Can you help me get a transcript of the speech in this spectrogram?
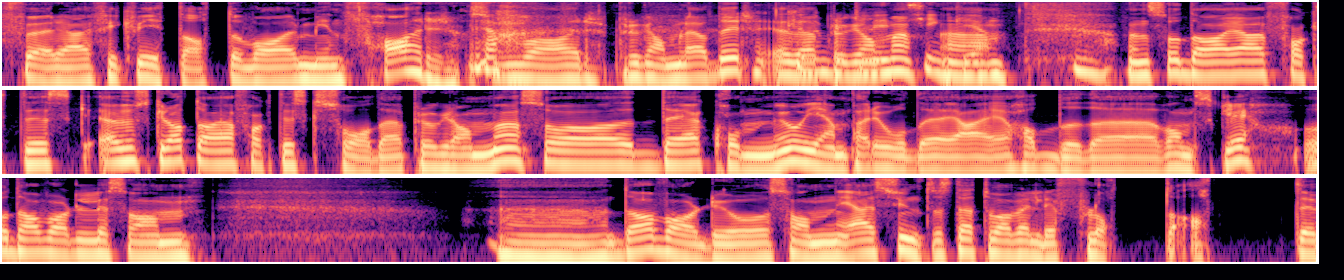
før jeg fikk vite at det var min far som ja. var programleder i det programmet. Kinky, ja. mm. Men så da jeg faktisk Jeg husker at da jeg faktisk så det programmet, så det kom jo i en periode jeg hadde det vanskelig, og da var det liksom uh, Da var det jo sånn Jeg syntes dette var veldig flott at det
